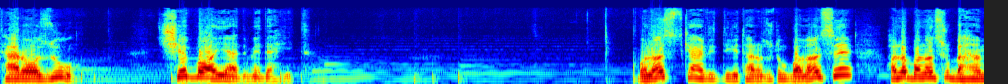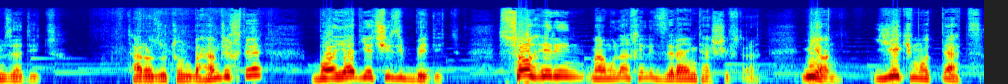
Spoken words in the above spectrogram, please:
ترازو چه باید بدهید؟ بالانس کردید دیگه ترازوتون بالانسه. حالا بالانس رو به هم زدید. ترازوتون به هم ریخته. باید یه چیزی بدید. ساهرین معمولا خیلی زرنگ تشریف دارن. میان. یک مدت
